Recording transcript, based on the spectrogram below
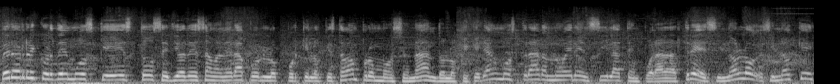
Pero recordemos que esto se dio de esa manera por lo, porque lo que estaban promocionando, lo que querían mostrar no era en sí la temporada 3, sino, lo, sino que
